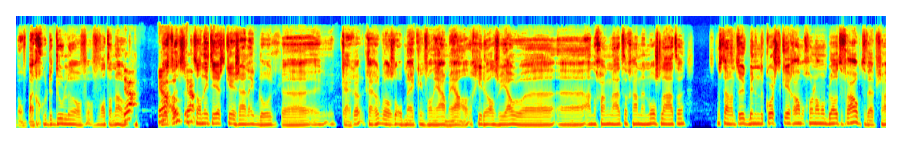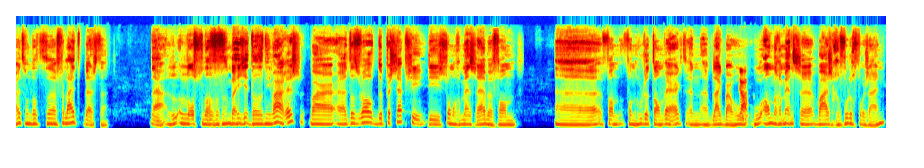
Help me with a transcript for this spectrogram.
of bij goede doelen of, of wat dan ook. Ja. Ja, dus het, zal niet de eerste keer zijn. Ik bedoel, ik, uh, ik krijg, krijg, ook wel eens de opmerking van... ja, maar ja, Guido, als we jou uh, aan de gang laten gaan en loslaten... dan staan natuurlijk binnen de kortste keer allemaal, gewoon allemaal blote vrouwen op de website. Want dat verleidt het beste. Nou ja, los van dat het een beetje dat het niet waar is. Maar uh, dat is wel de perceptie die sommige mensen hebben van, uh, van, van hoe dat dan werkt. En uh, blijkbaar hoe, ja. hoe andere mensen waar ze gevoelig voor zijn.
